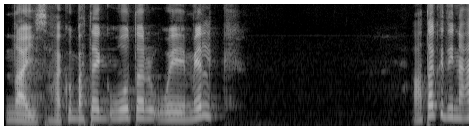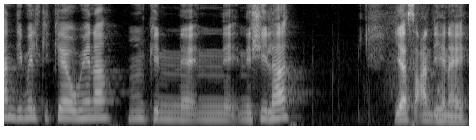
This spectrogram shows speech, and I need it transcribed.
نايس هكون بحتاج ووتر وميلك أعتقد إن عندي ميلك كاو هنا ممكن نشيلها. يس عندي هنا أهي.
